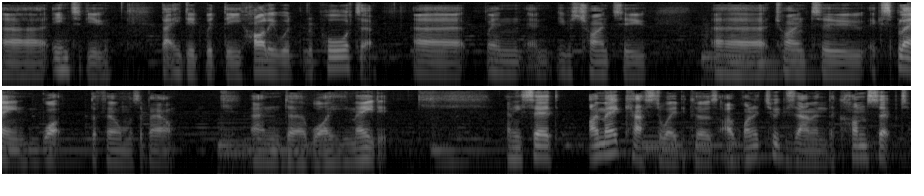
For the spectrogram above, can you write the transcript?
uh, interview that he did with the Hollywood Reporter uh, when and he was trying to uh, trying to explain what the film was about and why he made it. And he said, "I made Castaway because I wanted to examine the concept."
